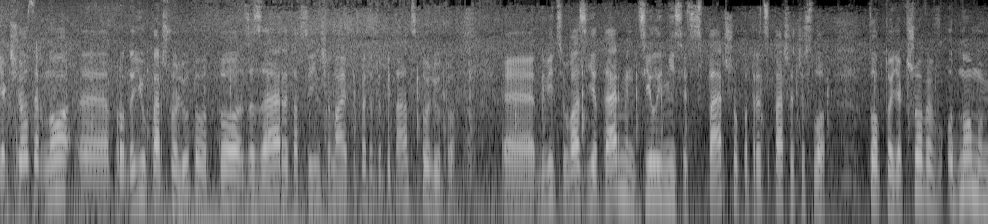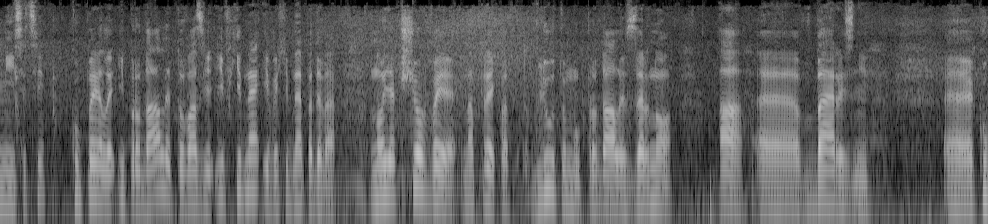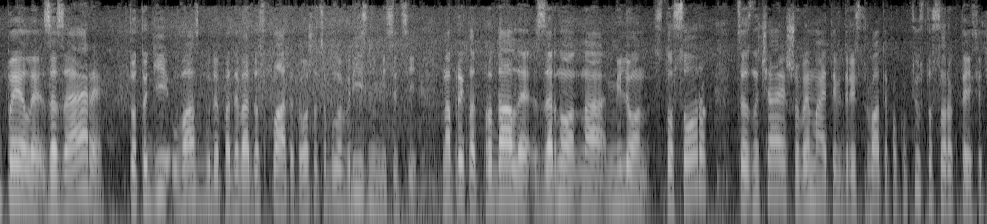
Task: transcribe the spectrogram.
якщо зерно е, продаю 1 лютого, то ЗЗР та все інше маю купити до 15 лютого. Е, дивіться, у вас є термін цілий місяць з 1 по 31 число. Тобто, якщо ви в одному місяці купили і продали, то у вас є і вхідне, і вихідне ПДВ. Но якщо ви, наприклад, в лютому продали зерно, а е, в березні е, купили ЗЗРи, то тоді у вас буде ПДВ до сплати, тому що це було в різні місяці. Наприклад, продали зерно на мільйон 140, це означає, що ви маєте відреєструвати покупцю 140 тисяч.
